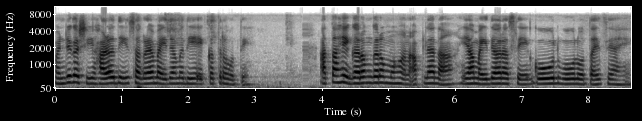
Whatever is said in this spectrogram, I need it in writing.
म्हणजे कशी? हळद ही सगळ्या मैद्यामध्ये एकत्र होते. आता हे गरम गरम मोहन आपल्याला या मैद्यावर असे गोल गोल ओतायचे आहे.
